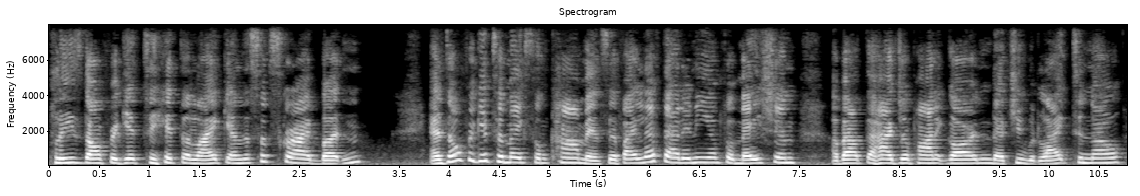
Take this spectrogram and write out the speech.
Please don't forget to hit the like and the subscribe button. And don't forget to make some comments. If I left out any information about the hydroponic garden that you would like to know,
